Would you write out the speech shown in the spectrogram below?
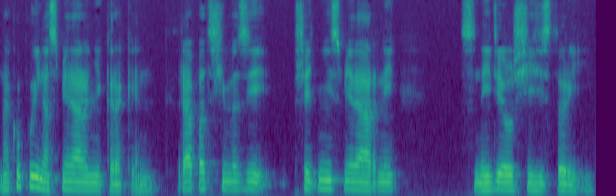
Nakupuji na směnárně Kraken, která patří mezi přední směnárny s nejdelší historií.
